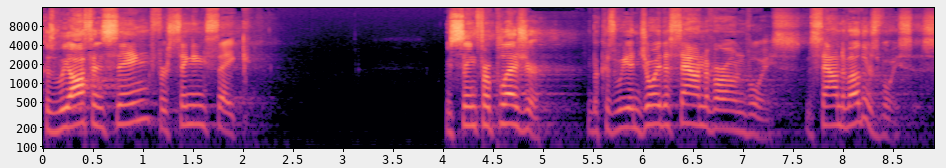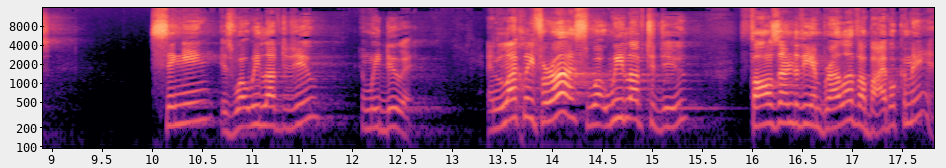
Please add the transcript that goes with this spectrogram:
because we often sing for singing's sake. We sing for pleasure because we enjoy the sound of our own voice, the sound of others' voices. Singing is what we love to do, and we do it. And luckily for us, what we love to do falls under the umbrella of a Bible command.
